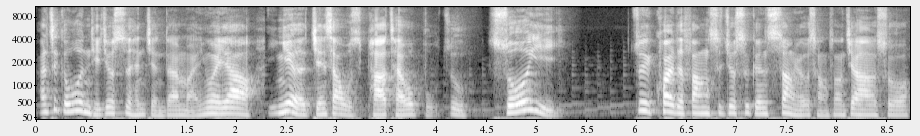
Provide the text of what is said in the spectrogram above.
啊，这个问题就是很简单嘛，因为要营业额减少五十趴才有补助，所以最快的方式就是跟上游厂商叫他说。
